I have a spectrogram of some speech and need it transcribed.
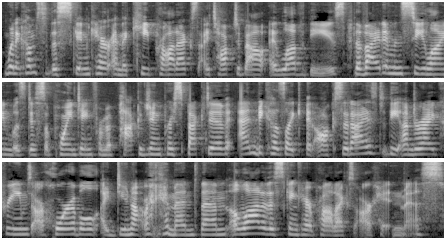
When it comes to the skincare and the key products I talked about, I love these. The vitamin C line was disappointing from a packaging perspective, and because like it oxidized, the under eye creams are horrible. I do not recommend them. A lot of the skincare products are hit and miss.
